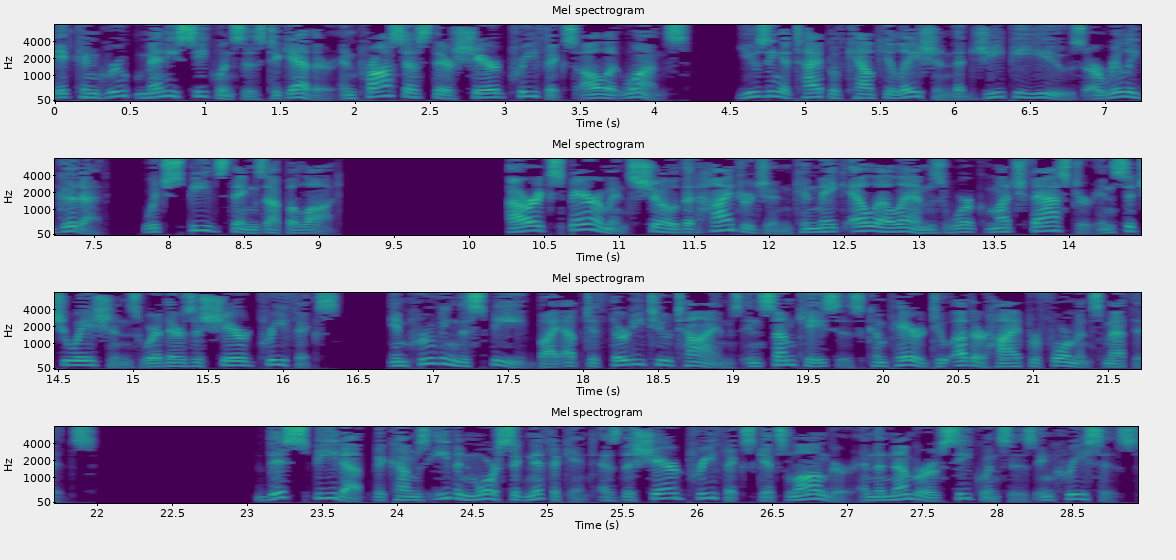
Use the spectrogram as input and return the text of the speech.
it can group many sequences together and process their shared prefix all at once, using a type of calculation that GPUs are really good at, which speeds things up a lot. Our experiments show that Hydragen can make LLMs work much faster in situations where there's a shared prefix, improving the speed by up to 32 times in some cases compared to other high performance methods. This speedup becomes even more significant as the shared prefix gets longer and the number of sequences increases.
